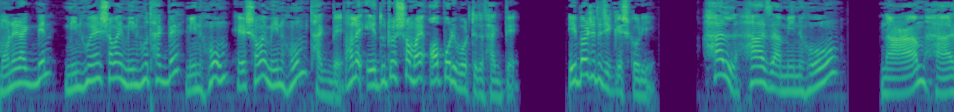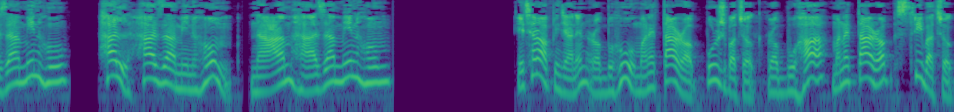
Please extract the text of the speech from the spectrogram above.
মনে রাখবেন, মিনহু এর সময় মিনহু থাকবে, মিনহুম এর সময় মিনহুম থাকবে। তাহলে এ দুটোর সময় অপরিবর্তিত থাকবে। এবার যদি জিজ্ঞেস করি, হাল হাজা মিনহু? নাম হাজা মিনহু। হাল হাজা মিনহুম? নাম হাজা মিনহুম। এছাড়াও আপনি জানেন, রব্বহু মানে তার রব, পুরুষবাচক। রব্বুহা মানে তার রব, স্ত্রীবাচক।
